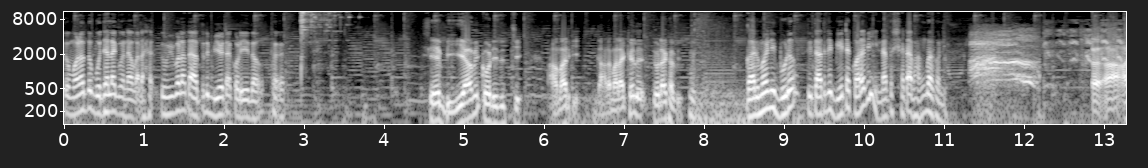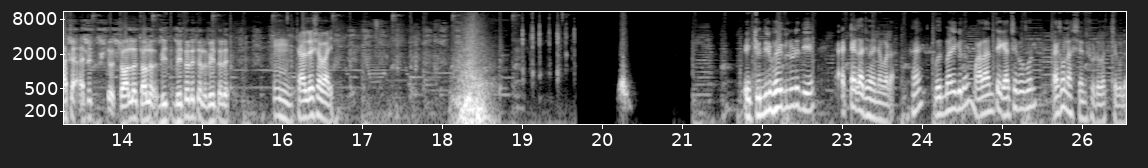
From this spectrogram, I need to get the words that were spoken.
তোমারও তো বোঝা লাগবে না বাড়া তুমি বাড়া তাড়াতাড়ি বিয়েটা করিয়ে দাও। সে বিয়ে আমি করিয়ে দিচ্ছি। আমার কি গাড় মারা খেলে তোরা খাবি? গরমানি বুড়ো তুই তাড়াতাড়ি বিয়েটা করাবি না তো সেটা ভাঙবা এখনই। আ- আচ্ছা আচ্ছা চলো চলো ভিত- ভিতরে চলো ভিতরে। হুম চলো সবাই। এই চুদির ভাইগুলো দিয়ে একটা কাজ হয় না বাড়া হ্যাঁ? গুদমানিগুলো মাল আনতে গেছে কখন? এখন আসছেন ছোটো বাচ্চাগুলো।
